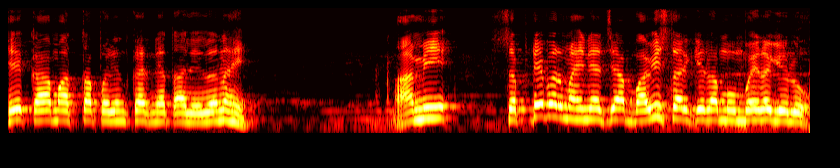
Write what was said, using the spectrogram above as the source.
हे काम आत्तापर्यंत करण्यात आलेलं नाही. आम्ही सप्टेंबर महिन्याच्या बावीस तारखेला मुंबईला गेलो.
